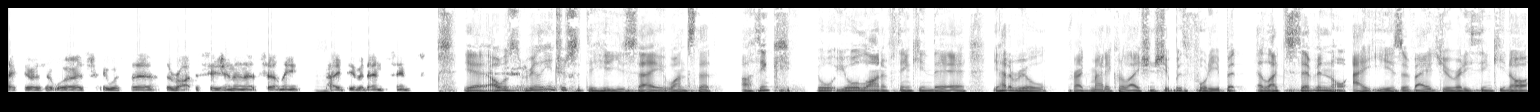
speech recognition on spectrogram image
sector, as it were, it was the the right decision, and it certainly mm-hmm. paid dividends since. Yeah, I was really interested to hear you say once that I think your your line of thinking there, you had a real pragmatic relationship with footy, but at like seven or eight years of age, you're already thinking, oh,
